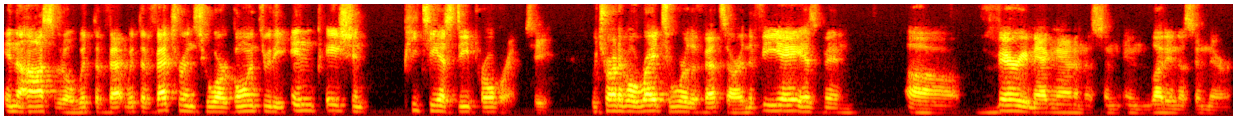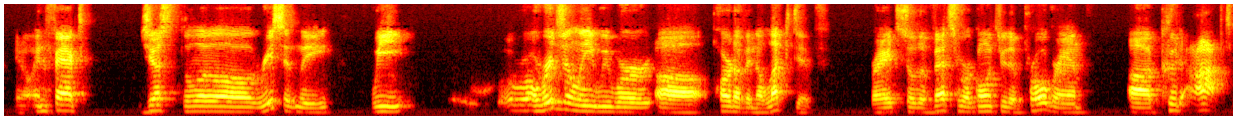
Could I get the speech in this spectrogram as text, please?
in the hospital with the vet with the veterans who are going through the inpatient PTSD program. See, we try to go right to where the vets are, and the VA has been uh, very magnanimous in, in, letting us in there. You know, in fact, just uh, recently we originally we were uh, part of an elective, right? So the vets who are going through the program uh, could opt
